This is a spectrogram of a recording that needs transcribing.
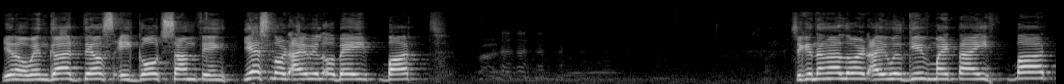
You know, when God tells a goat something, yes, Lord, I will obey, but. Sige na nga, Lord, I will give my tithe, but.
